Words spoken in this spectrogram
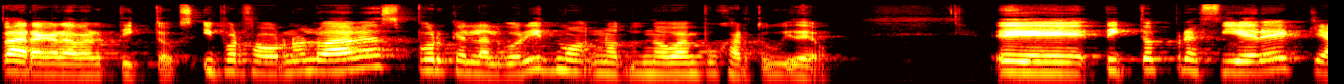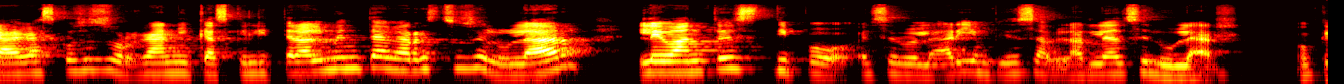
para grabar TikToks. Y por favor no lo hagas porque el algoritmo no, va a empujar tu video. Eh, TikTok prefiere que hagas cosas orgánicas, que literalmente agarres tu celular, levantes tipo el celular y empieces a hablarle al celular, ¿ok?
